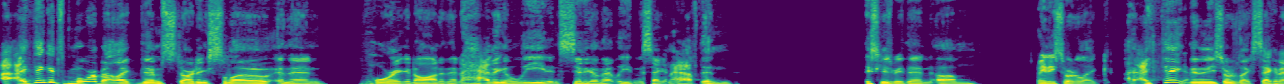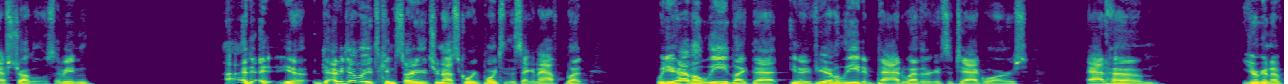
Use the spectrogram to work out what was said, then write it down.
I, I think it's more about like them starting slow and then pouring it on and then having a lead and sitting on that lead in the second half than excuse me, then um any sort of like I, think Yeah. then any sort of like second half struggles. I mean I, I- you know, I mean, definitely it's concerning that you're not scoring points in the second half, but when you have a lead like that, you know, if you have a lead in bad weather against the Jaguars at home, you're gonna,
